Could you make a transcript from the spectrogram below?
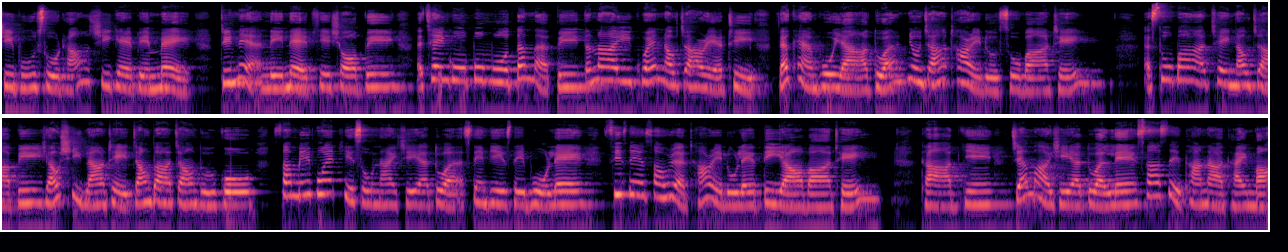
ရှိဘူးဆိုတာရှိခဲ့ပေမဲ့ဒီနှစ်အနေနဲ့ဖြေလျှော်ပြီးအချိန်ကိုပုံမသတ်မှတ်ပြီးတနာရီခွဲနောက်ကျတဲ့အထိလက်ခံဖို့ရာအတွက်ညွှန်ကြားထားတယ်လို့ဆိုပါတယ်။အဆိုပါအချိန်နောက်ကျပြီးရောက်ရှိလာတဲ့ចောင်းသားចောင်းသူကိုစာမေးပွဲဖြေဆိုနိုင်ခြင်းအတွက်အဆင်ပြေစေဖို့လဲစီစဉ်ဆောင်ရွက်ထားတယ်လို့လည်းသိရပါတယ်။ဒါအပြင်ကျန်းမာရေးအတွက်လဲစားစစ်ဌာနထိုင်းမှာ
